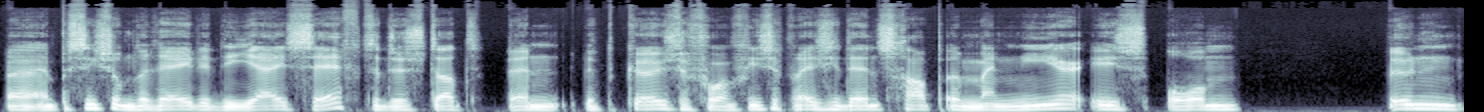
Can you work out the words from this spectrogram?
uh, en precies om de reden die jij zegt. Dus dat een, het keuze voor een vicepresidentschap een manier is om een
